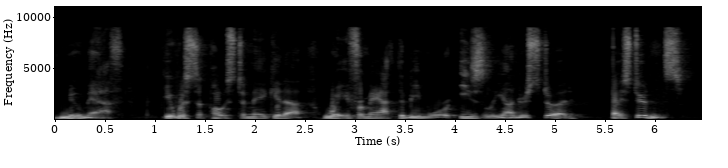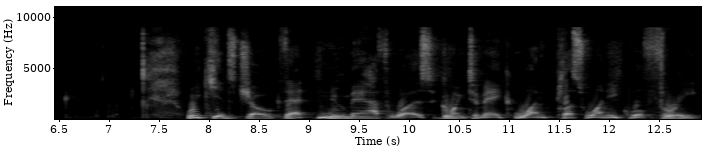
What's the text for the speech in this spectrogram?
new math. It was supposed to make it a way for math to be more easily understood by students. We kids joke that new math was going to make 1 plus 1 equal 3.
